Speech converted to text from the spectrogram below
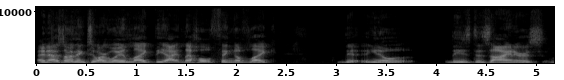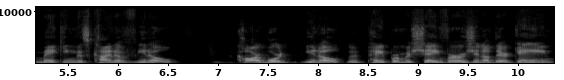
and that's another thing too. I really like the the whole thing of like, the you know these designers making this kind of you know cardboard you know paper mache version of their game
